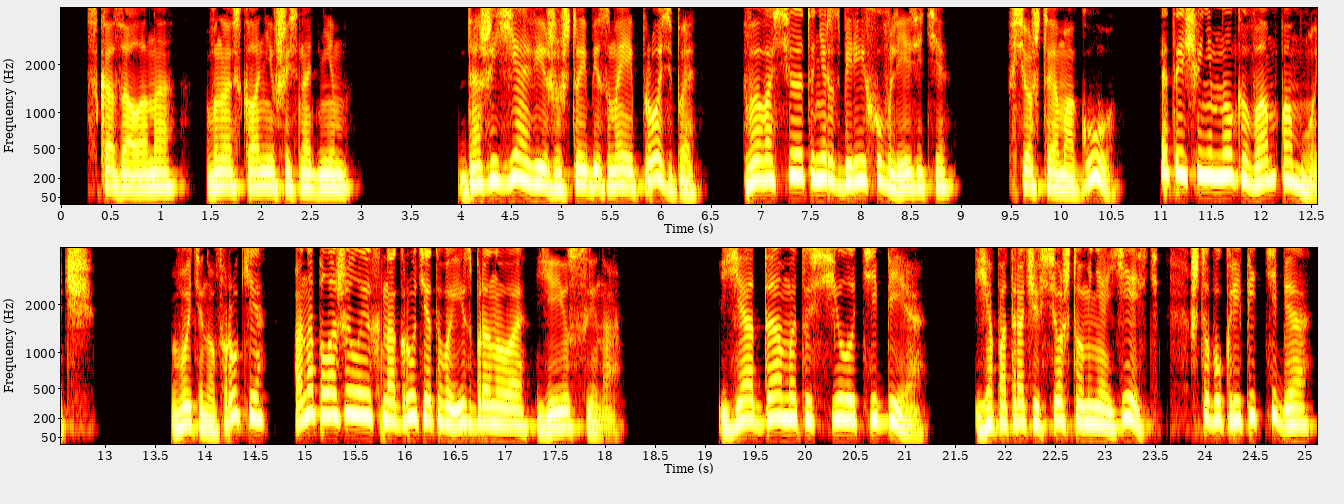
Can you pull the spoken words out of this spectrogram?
— сказала она, вновь склонившись над ним. Даже я вижу, что и без моей просьбы вы во всю эту неразбериху влезете. Все, что я могу, это еще немного вам помочь». Вытянув руки, она положила их на грудь этого избранного ею сына. «Я дам эту силу тебе. Я потрачу все, что у меня есть, чтобы укрепить тебя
